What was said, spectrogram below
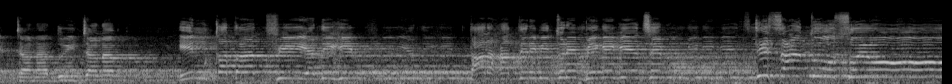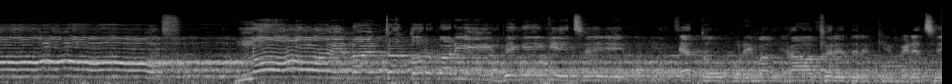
একটা না, দুইটা না তার হাতের ভিতরে ভেঙে গিয়েছে। কাফেরদেরকে মেরেছে।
